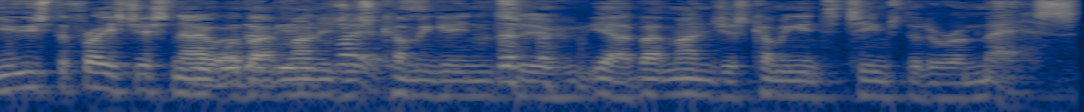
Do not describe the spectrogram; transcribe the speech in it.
you used the phrase just now Well, about managers coming into yeah about managers coming into teams that are a mess,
